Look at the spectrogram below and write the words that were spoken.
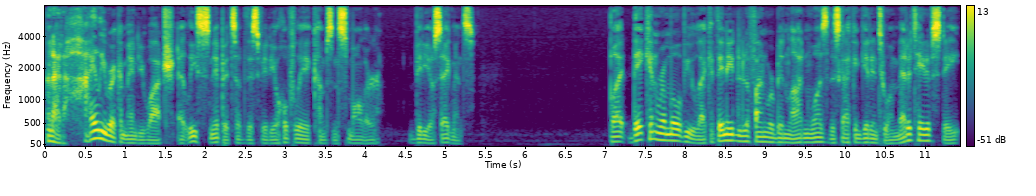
and I'd highly recommend you watch at least snippets of this video. Hopefully it comes in smaller video segments. But they can remote view. Like if they needed to find where bin Laden was, this guy can get into a meditative state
